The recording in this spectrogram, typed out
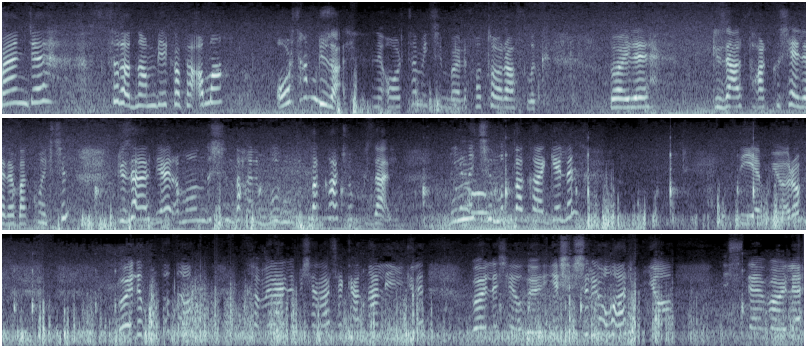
bence sıradan bir kafe ama ortam güzel. Hani ortam için böyle fotoğraflık, böyle güzel farklı şeylere bakmak için güzel bir yer ama onun dışında hani bu mutlaka çok güzel. Bunun için mutlaka gelin diyemiyorum. Böyle burada da kamerayla bir şeyler çekenlerle ilgili böyle şey oluyor. Ya şaşırıyorlar ya işte böyle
